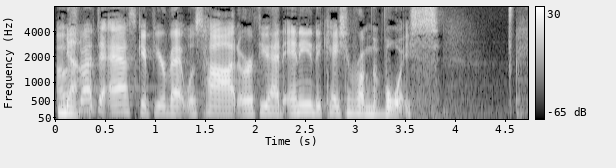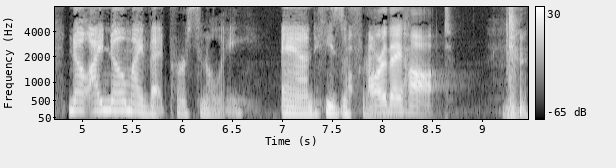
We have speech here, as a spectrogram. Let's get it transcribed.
I was No. about to ask if your vet was hot or if you had any indication from the voice. No, I know my vet personally, and he's a friend. Are they hot? Um,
